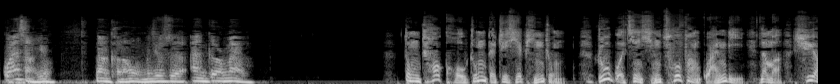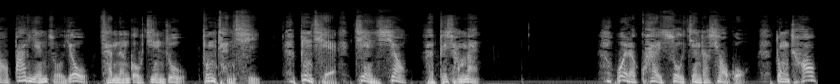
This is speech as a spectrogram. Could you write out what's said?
观赏用，那可能我们就是按个卖了。董超口中的这些品种，如果进行粗放管理，那么需要八年左右才能够进入丰产期，并且见效还非常慢。为了快速见到效果，董超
